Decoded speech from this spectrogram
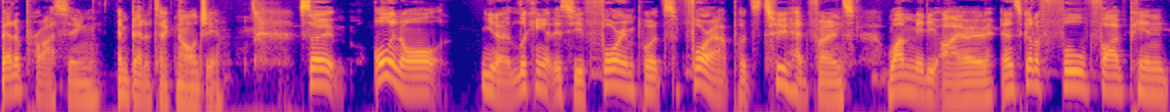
better pricing, and better technology. So all in all, you know, looking at this here, four inputs, four outputs, two headphones, one MIDI I/O, and it's got a full five pin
